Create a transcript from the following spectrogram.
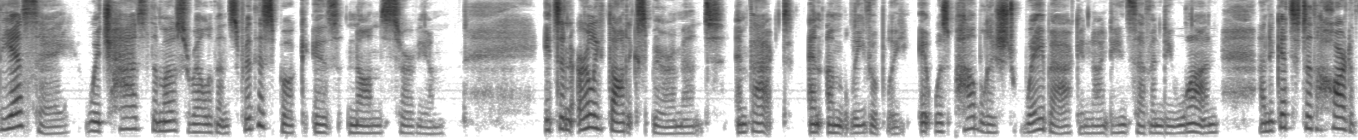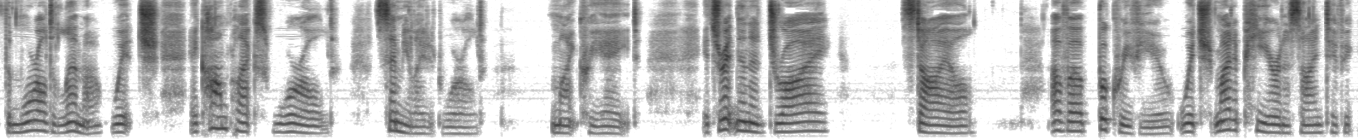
The essay, which has the most relevance for this book, is Non Serviam. It's an early thought experiment. In fact, and unbelievably, it was published way back in 1971, and it gets to the heart of the moral dilemma which a complex world, simulated world, might create. It's written in a dry style of a book review, which might appear in a scientific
